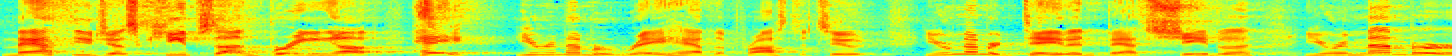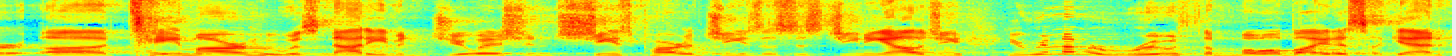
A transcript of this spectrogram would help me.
Matthew just keeps on bringing up hey, you remember Rahab the prostitute? You remember David, Bathsheba? You remember uh, Tamar, who was not even Jewish, and she's part of Jesus' genealogy? You remember Ruth the Moabitess? Again,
